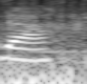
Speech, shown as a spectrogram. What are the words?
сюда.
